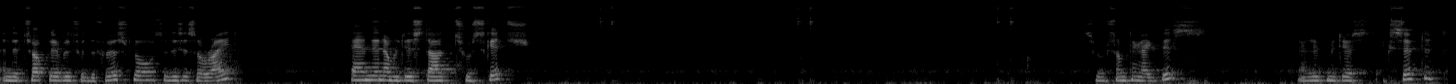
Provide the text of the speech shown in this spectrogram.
and the top level to the first floor. So this is all right. And then I will just start to sketch. So something like this. And let me just accept it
